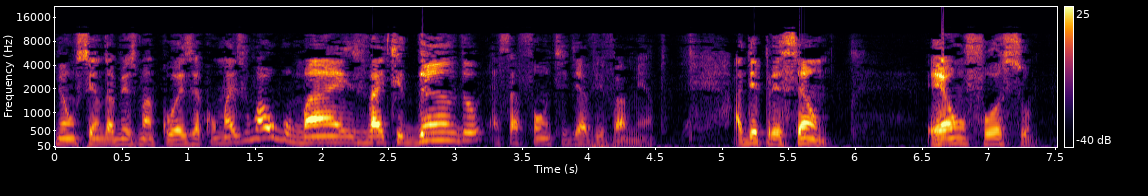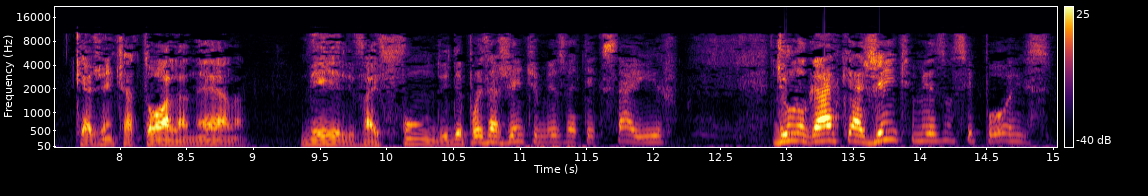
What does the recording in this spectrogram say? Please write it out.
não sendo a mesma coisa, com mais um algo mais, vai te dando essa fonte de avivamento. A depressão é um fosso que a gente atola nela, nele, vai fundo, e depois a gente mesmo vai ter que sair de um lugar que a gente mesmo se pôs.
